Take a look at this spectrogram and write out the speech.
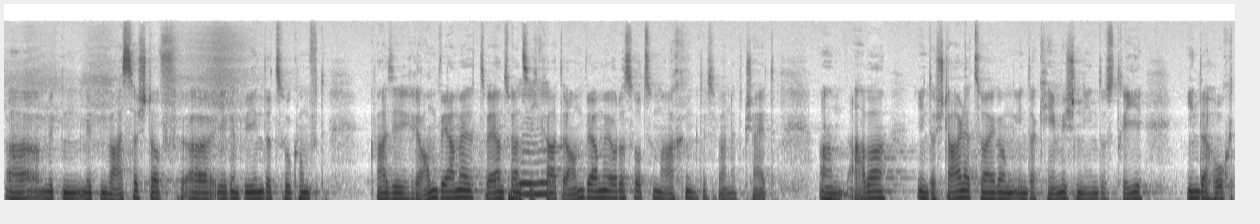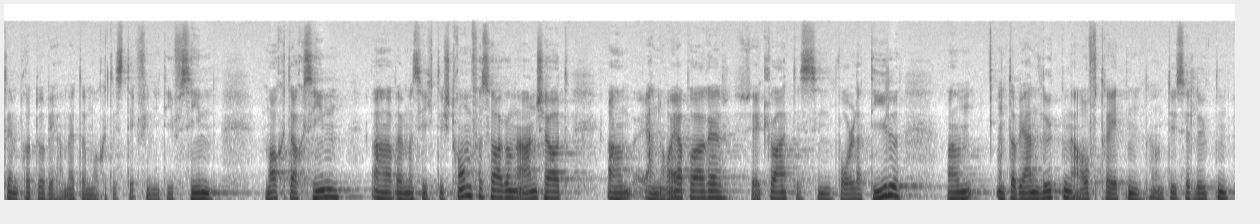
äh, mit, dem, mit dem Wasserstoff äh, irgendwie in der Zukunft quasi Raumwärme, 22 mhm. Grad Raumwärme oder so zu machen. Das wäre nicht gescheit. Ähm, aber in der Stahlerzeugung, in der chemischen Industrie, in der Hochtemperaturwärme, da macht es definitiv Sinn. Macht auch Sinn, äh, wenn man sich die Stromversorgung anschaut. Ähm, Erneuerbare, sehr klar, das sind volatil ähm, und da werden Lücken auftreten und diese Lücken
